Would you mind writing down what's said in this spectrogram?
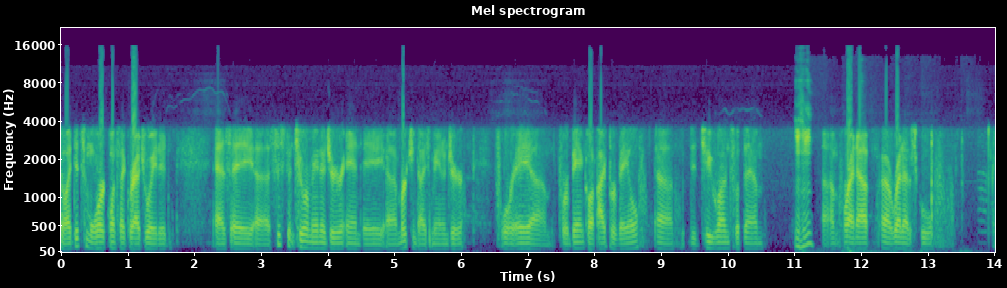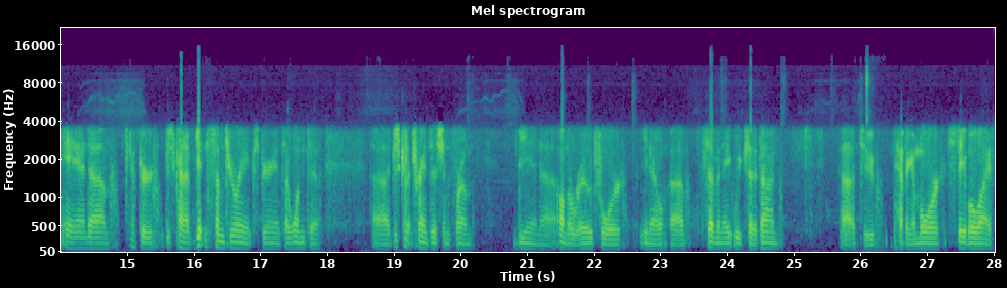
so I did some work once I graduated as a uh, assistant tour manager and a uh, merchandise manager for a um, for a band called I Prevail. Uh, did two runs with them mm-hmm. um, right out uh, right out of school, and um, after just kind of getting some touring experience, I wanted to uh, just kind of transition from being uh, on the road for you know uh, seven eight weeks at a time uh, to having a more stable life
